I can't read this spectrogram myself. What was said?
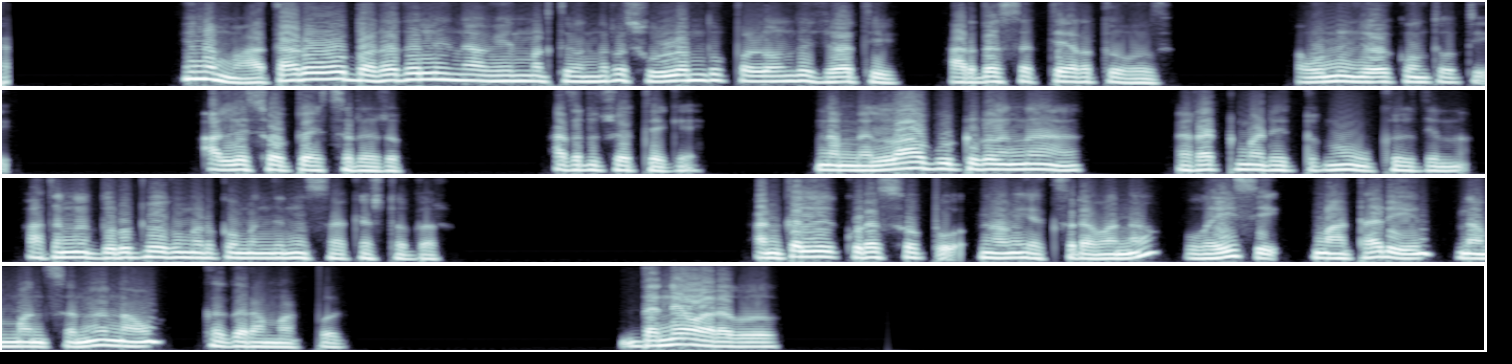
ಇನ್ನು ಮಾತಾಡೋ ಬರದಲ್ಲಿ ನಾವೇನ್ ಮಾಡ್ತೀವಿ ಅಂದ್ರೆ ಸುಳ್ಳೊಂದು ಪಳ್ಳೊಂದು ಹೇಳ್ತೀವಿ. ಅರ್ಧ ಸತ್ಯ ಇರತ್ತು ಅವನು ಹೇಳ್ಕೊಂತ ಹೋಗ್ತೀವಿ ಅಲ್ಲಿ ಸ್ವಲ್ಪ ಇರುತ್ತೆ ಅದ್ರ ಜೊತೆಗೆ ನಮ್ಮೆಲ್ಲಾ ಬುಟ್ಟುಗಳನ್ನ ರಟ್ ಮಾಡಿಟ್ಟು ಉಪಯೋಗದಿಲ್ಲ ಅದನ್ನ ದುರುಪಯೋಗ ಮಾಡ್ಕೊಂಡ್ ಬಂದಿನ ಸಾಕಷ್ಟು ಅದಾರ. ಅಂಕಲ್ ಕುರ ಸೊಪ್ಪು, ನಾವು ಎಕ್ಸರವನ್ನ ವಹಿಸಿ ಮಾತಾಡಿ ನಮ್ಮ ಮನಸ್ಸನ್ನ ನಾವು ಕಗರ ಮಾಡ್ಬೋದು. ಧನ್ಯವಾದಗಳು.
